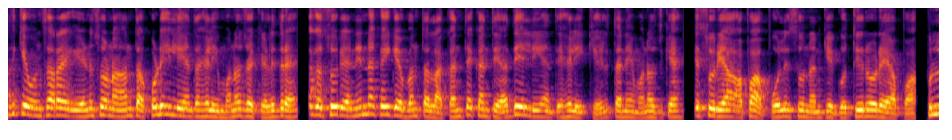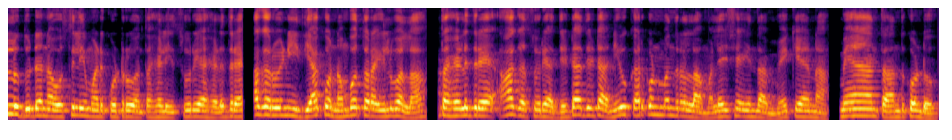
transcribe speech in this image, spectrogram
ಅದಕ್ಕೆ ಒಂದ್ಸಾರ ಎಣಿಸೋಣ ಅಂತ ಕೊಡಿ ಇಲ್ಲಿ ಅಂತ ಹೇಳಿ ಮನೋಜ ಕೇಳಿದ್ರೆ, ಆಗ ಸೂರ್ಯ, ನಿನ್ನ ಕೈಗೆ ಬಂತಲ್ಲ, ಕಂತೆ ಕಂತೆ ಅದೇ ಇಲ್ಲಿ ಅಂತ ಹೇಳಿ ಕೇಳ್ತಾನೆ ಮನೋಜ್ಗೆ. "ಏ ಸೂರ್ಯ, ಅಪ್ಪ, ಪೊಲೀಸು ನನ್ಗೆ ಗೊತ್ತಿರೋರೇ ಅಪ್ಪ. ಫುಲ್ ದುಡ್ಡನ್ನ ವಸೂಲಿ ಮಾಡಿಕೊಟ್ರು ಅಂತ ಹೇಳಿ ಸೂರ್ಯ ಹೇಳಿದ್ರೆ, ಆಗ ರೋಹಿಣಿ, ಇದ್ಯಾಕೋ ನಂಬೋ ತರ ಇಲ್ವಲ್ಲ? ಅಂತ ಹೇಳಿದ್ರೆ, ಆಗ ಸೂರ್ಯ, ದಿಟ ದಿಟ, ನೀವು ಕರ್ಕೊಂಡ್ ಬಂದ್ರಲ್ಲ ಮಲೇಷ್ಯಾದಿಂದ ಮೇಕೆಯನ್ನ, ಮೇ ಅಂತ ಅಂದ್ಕೊಂಡು,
